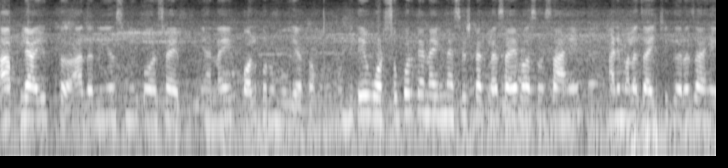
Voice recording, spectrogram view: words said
आपले आयुक्त आदरणीय सुनील पवार साहेब यांना एक कॉल करून बघूया का म्हणून. मग मी ते व्हॉट्सअपवर त्यांना एक मेसेज टाकला साहेब असं असं आहे आणि मला जायची गरज आहे.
